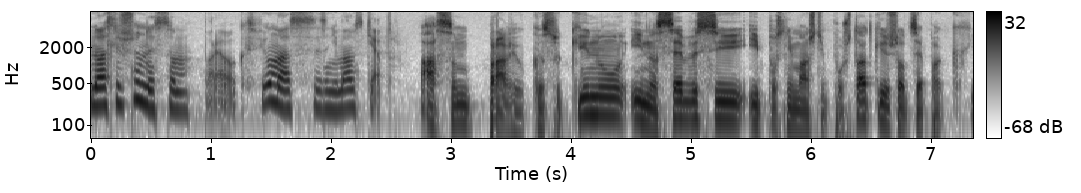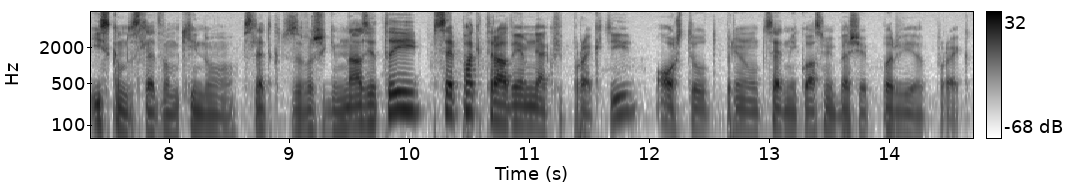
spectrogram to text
Но аз лично не съм правила къс филм, аз се занимавам с театър. Аз съм правил късо кино и на себе си, и по снимачни площадки, защото все пак искам да следвам кино след като завърша гимназията и все пак трябва да имам някакви проекти. Още от, примерно, от седми клас ми беше първия проект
